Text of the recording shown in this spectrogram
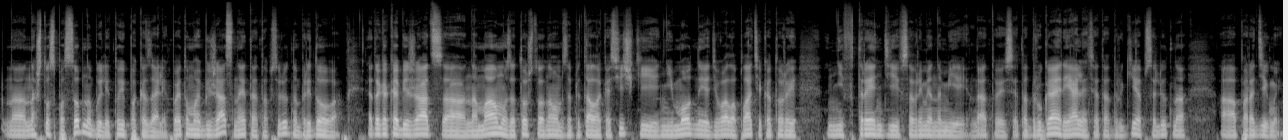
На, на что способны были, то и показали. Поэтому обижаться на это, это абсолютно бредово. Это как обижаться на маму за то, что она вам заплетала косички, не модные, одевала платья, которые не в тренде в современном мире, да? То есть это другая реальность, это другие абсолютно а, парадигмой.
